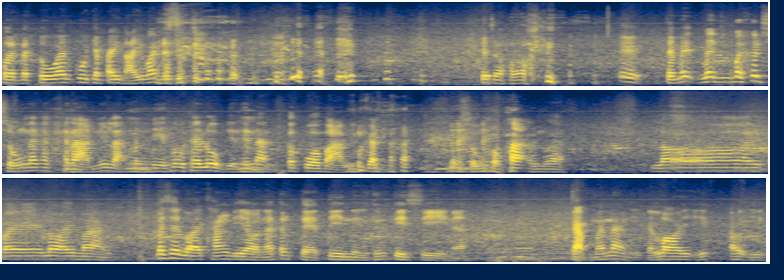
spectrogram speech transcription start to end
เปิดประตูไว้กูจะไปไหนวะเดี๋ยวก็จะหอก เออแต่ไม่ไม่ไม่ขึ้นสูงนะครับขนาดนี้แหละอืมมันมีพระพุทธรูปอยู่ที่นั่น ก็กลัวบาปเหมือนกันนะมันสูงกว่าพระมันว่าลอยไปลอยมาไม่ใช่ลอยครั้งเดียวนะ ตั้งแต่ตีหนึ่งถึงตีสี่นะกลับมานั่งอีกก็ลอยอีก เอาอีก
